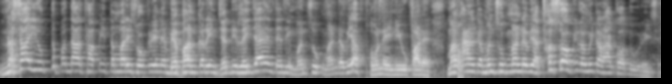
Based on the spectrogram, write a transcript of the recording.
નશાયુક્ત પદાર્થ આપી તમારી છોકરીને બેભાન કરીને જેદી લઈ જાય ને તેદી મનસુખ માંડવિયા ફોને નહીં ઉપાડે. કારણ કે મનસુખ માંડવિયા છસો કિલોમીટર આખો દૂર રહી છે.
